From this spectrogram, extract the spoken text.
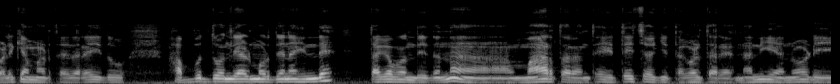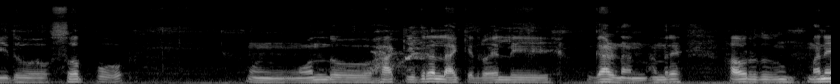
ಬಳಕೆ ಮಾಡ್ತಾಯಿದ್ದಾರೆ ಇದು ಹಬ್ಬದ್ದು ಒಂದು ಎರಡು ಮೂರು ದಿನ ಹಿಂದೆ ತಗೊಬಂದು ಇದನ್ನು ಮಾರ್ತಾರಂತೆ, ಯಥೇಚ್ಛವಾಗಿ ತಗೊಳ್ತಾರೆ. ನನಗೆ ನೋಡಿ ಇದು ಸೊಪ್ಪು ಒಂದು ಹಾಕಿ ಇದರಲ್ಲಿ ಹಾಕಿದ್ರು, ಎಲ್ಲಿ ಗಾರ್ಡನ್ ಅಂದರೆ ಅವ್ರದ್ದು ಮನೆ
